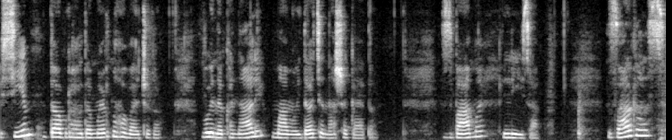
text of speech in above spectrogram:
Всім доброго та мирного вечора. Ви на каналі Мама і доця наша кета. З вами Ліза. Зараз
